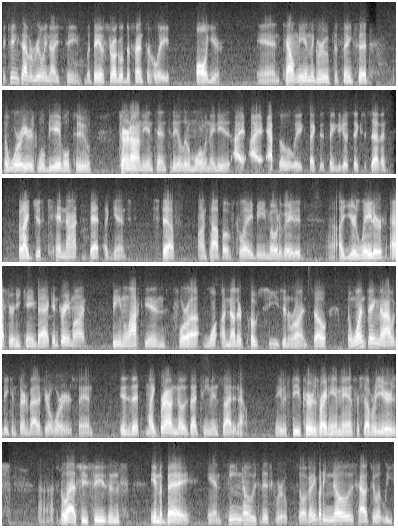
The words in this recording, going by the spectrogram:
The Kings have a really nice team, but they have struggled defensively all year and count me in the group that thinks that the Warriors will be able to turn on the intensity a little more when they need it. I, I absolutely expect this thing to go six to seven, but I just cannot bet against Steph on top of Clay being motivated uh, a year later after he came back and Draymond being locked in for a one, another postseason run. So the one thing that I would be concerned about if you're a Warriors fan is that Mike Brown knows that team inside and out. He was Steve Kerr's right hand man for several years, uh, the last few seasons in the Bay, and he knows this group. So if anybody knows how to at least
